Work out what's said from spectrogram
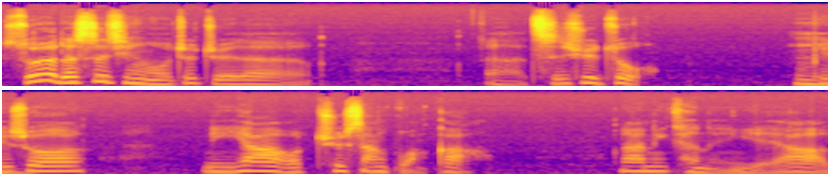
所有的事情我就觉得。呃，持续做，比如说你要去上广告，那你可能也要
